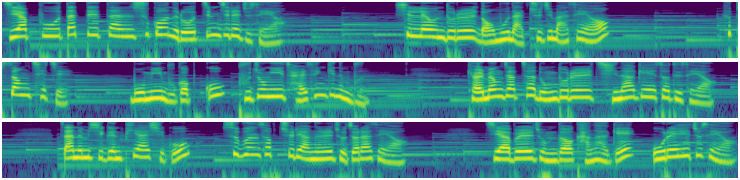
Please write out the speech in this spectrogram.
지압 후 따뜻한 수건으로 찜질해 주세요. 실내 온도를 너무 낮추지 마세요. 흡성 체질, 몸이 무겁고 부종이 잘 생기는 분. 결명자차 농도를 진하게 해서 드세요. 짠 음식은 피하시고 수분 섭취량을 조절하세요. 지압을 좀 더 강하게 오래 해주세요.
